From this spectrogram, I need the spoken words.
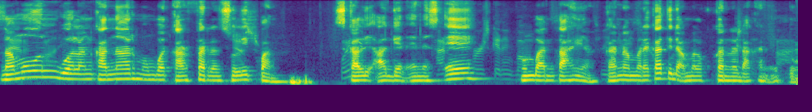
Namun, bualan Connor membuat Carver dan Sullivan sekali agen NSA membantahnya karena mereka tidak melakukan ledakan itu.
